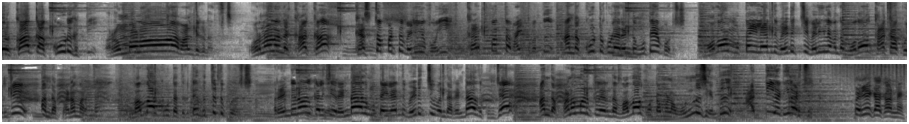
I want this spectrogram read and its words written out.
ஒரு காக்கா கூடு கட்டி ரொம்ப நாளா வாழ்ந்துகிட்டு இருந்துச்சு. ஒரு நாள் அந்த காக்கா கஷ்டப்பட்டு வெளியே போய் கற்பத்தை வாங்கிட்டு வந்து அந்த கூட்டுக்குள்ள ரெண்டு முட்டையை போட்டுச்சு முத முட்டையில இருந்து வெடிச்சு வெளியில வந்த முத காக்கா குஞ்சு அந்த பனைமரத்தை வவ்வா கூட்டத்துக்கிட்ட வித்துட்டு போயிடுச்சு ரெண்டு நாள் கழிச்சு ரெண்டாவது முட்டையில இருந்து வெடிச்சு வந்த ரெண்டாவது குஞ்ச அந்த பனைமரத்துல இருந்த வவ்வா கூட்டம் எல்லாம் ஒண்ணு சேர்ந்து அடி அடியில் அடிச்சிருக்கு. பெரிய காக்கா அண்ணன்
